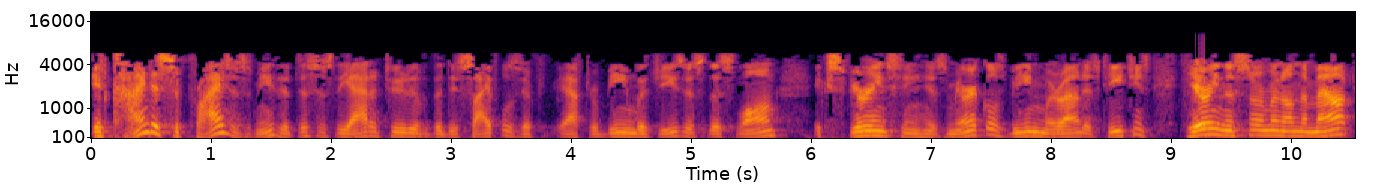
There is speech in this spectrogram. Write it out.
it kind of surprises me that this is the attitude of the disciples if, after being with Jesus this long, experiencing his miracles, being around his teachings, hearing the Sermon on the Mount.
